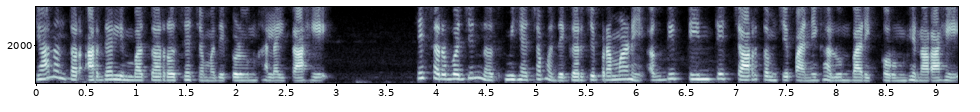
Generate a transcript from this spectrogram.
यानंतर अर्ध्या लिंबाचा रस ह्याच्यामध्ये पिळून घालायचा आहे. हे सर्व जिन्नस मी ह्याच्यामध्ये गरजेप्रमाणे अगदी तीन ते चार चमचे पाणी घालून बारीक करून घेणार आहे.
